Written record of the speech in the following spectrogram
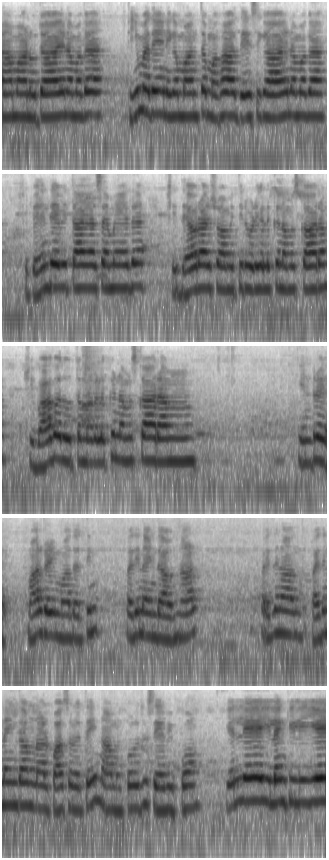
ராமானுஜாய நமக. தீமதே நிகமாந்த மகா தேசிகாய நமக. ஸ்ரீ பெருந்தேவி தாயா சமேத. ஸ்ரீ தேவராஜ சுவாமி திருவடிகளுக்கு நமஸ்காரம். ஸ்ரீ பாகவத உத்தமர்களுக்கு நமஸ்காரம். இன்று மார்கழி மாதத்தின் பதினைந்தாவது நாள். பதினாம் பதினைந்தாம் நாள் பாசுரத்தை நாம் இப்பொழுது சேவிப்போம். எல்லே இளங்கிளியே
